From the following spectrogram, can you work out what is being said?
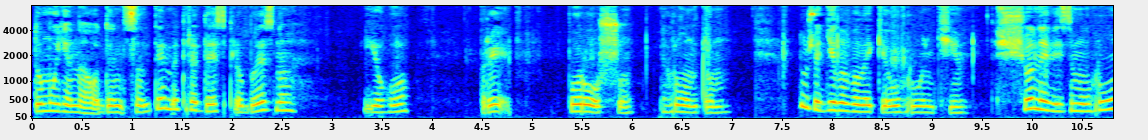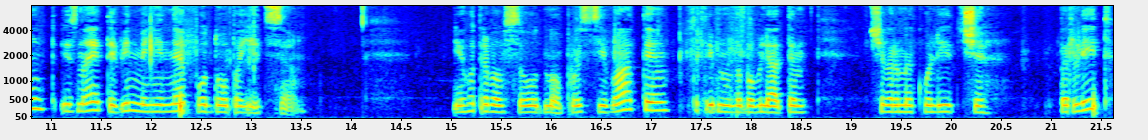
тому я на 1 см десь приблизно його припорошу ґрунтом. Дуже діло велике у ґрунті. Що не візьму ґрунт, і знаєте, він мені не подобається. Його треба все одно просівати. Потрібно додати ще вермикуліт чи перліт,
